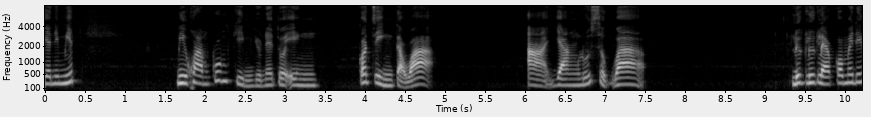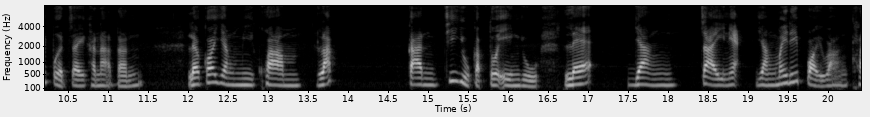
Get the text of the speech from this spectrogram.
ยาณมิตร มีความกลุ้มกิ่มอยู่ในตัวเอง ก็จริงแต่ว่า อ่ายังรู้สึกว่า ลึกๆแล้วก็ไม่ได้เปิดใจขนาดนั้น แล้วก็ยังมีความรักกันที่อยู่กับตัวเองอยู่ และยัง ใจเนี่ยยังไม่ได้ปล่อยวางใคร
